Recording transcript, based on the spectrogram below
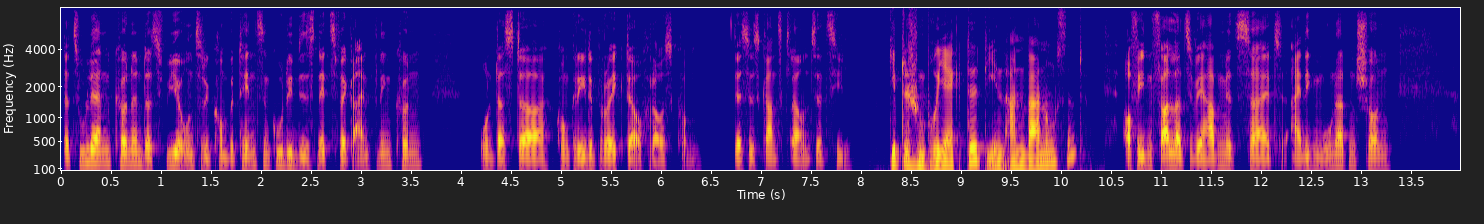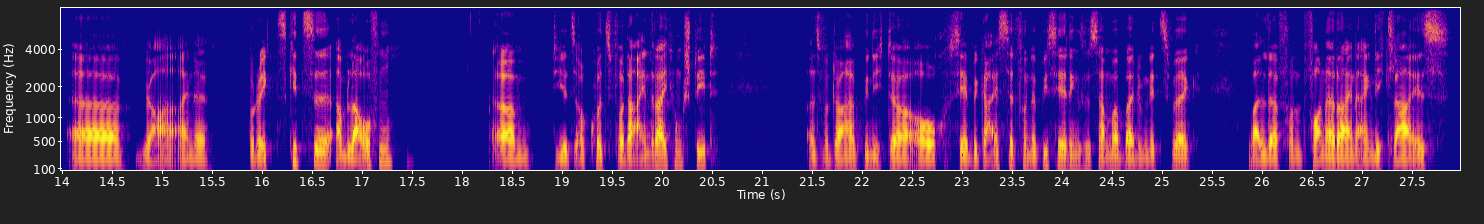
dazulernen können, dass wir unsere Kompetenzen gut in dieses Netzwerk einbringen können und dass da konkrete Projekte auch rauskommen. Das ist ganz klar unser Ziel. Gibt es schon Projekte, die in Anbahnung sind? Auf jeden Fall. Also wir haben jetzt seit einigen Monaten schon äh, ja, eine Projektskizze am Laufen, ähm, die jetzt auch kurz vor der Einreichung steht. Also von daher bin ich da auch sehr begeistert von der bisherigen Zusammenarbeit im Netzwerk, weil da von vornherein eigentlich klar ist,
